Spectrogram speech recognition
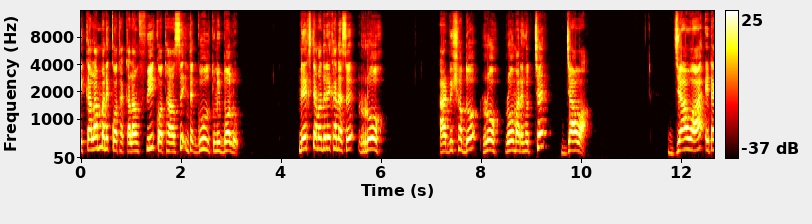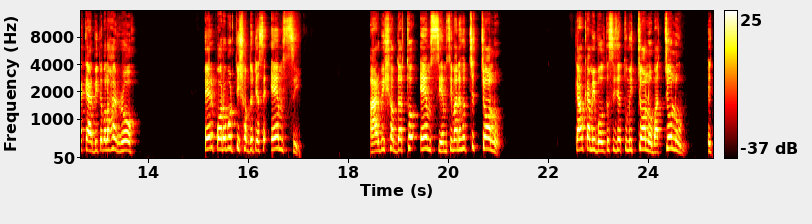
এই কালাম মানে কথা, কালাম ফি কথা আছে ইনতা গুল তুমি বলো। নেক্সট আমাদের এখানে আছে রোহ, আরবি শব্দ রোহ রো মানে হচ্ছে যাওয়া। যাওয়া এটাকে আরবিতে বলা হয় রোহ। এর পরবর্তী শব্দটি আছে এমসি আরবি শব্দার্থ এমসি এমসি মানে হচ্ছে চলো। কাউকে আমি বলতেছি যে তুমি চলো বা চলুন। এই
